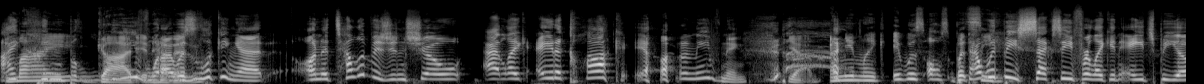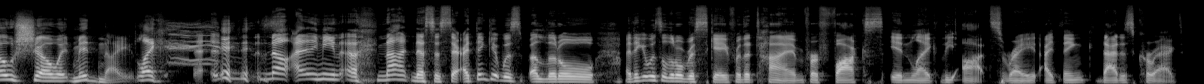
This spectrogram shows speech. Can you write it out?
I My couldn't believe God what I was looking at on a television show at like eight o'clock on an evening. yeah. I mean, like it was also, but That see- would be sexy for like an HBO show at midnight. Like, no i mean uh, not necessary i think it was a little i think it was a little risque for the time for fox in like the aughts right i think that is correct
